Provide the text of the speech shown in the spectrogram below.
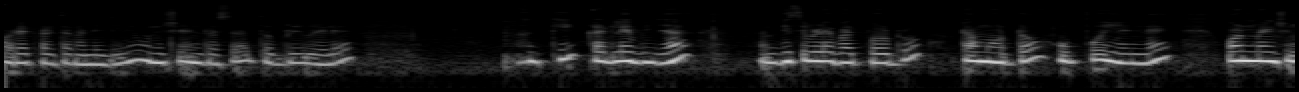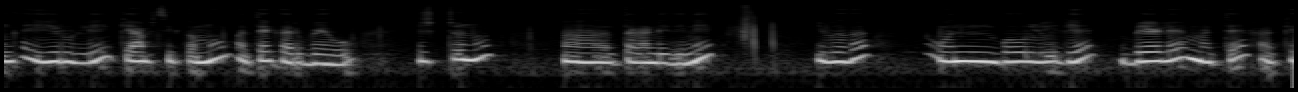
ಅವರೆಕಾಳು ತಗೊಂಡಿದ್ದೀನಿ. ಹುಣಸೆಹಣ್ಣು, ರಸ ತೊಗರಿಬೇಳೆ ಅಕ್ಕಿ, ಕಡಲೆ ಬೀಜ, ಬಿಸಿಬೇಳೆ ಬಾತ್ ಪೌಡ್ರು, ಟೊಮೊಟೊ, ಉಪ್ಪು, ಎಣ್ಣೆ ಒಣಮೆಣ್ಸಿನ್ಕಾಯಿ ಈರುಳ್ಳಿ ಕ್ಯಾಪ್ಸಿಕಮ್ಮು ಮತ್ತು ಕರಿಬೇವು. ಇಷ್ಟನ್ನು ತಗೊಂಡಿದ್ದೀನಿ. ಇವಾಗ ಒಂದು ಬೌಲ್ಗೆ ಬೇಳೆ ಮತ್ತು ಅಕ್ಕಿ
